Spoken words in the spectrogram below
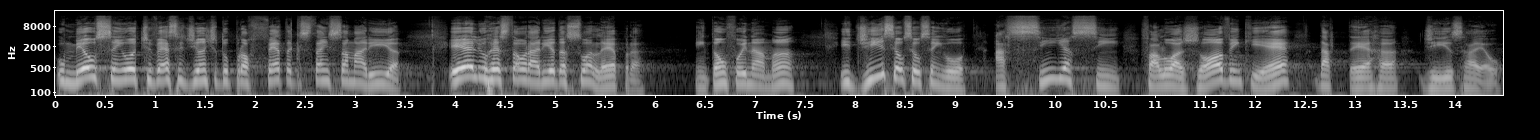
o meu senhor tivesse diante do profeta que está em Samaria, ele o restauraria da sua lepra. Então foi Naamã e disse ao seu senhor: Assim e assim falou a jovem que é da terra de Israel.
